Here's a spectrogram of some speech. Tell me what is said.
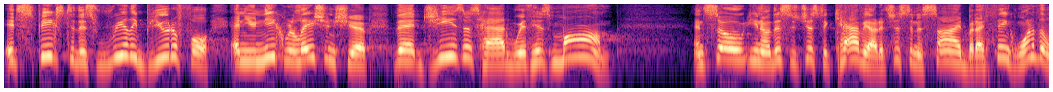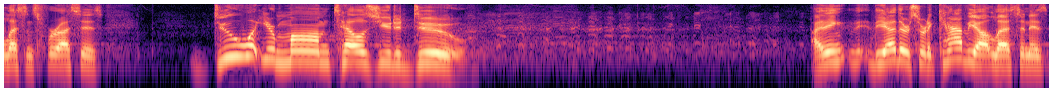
it speaks to this really beautiful and unique relationship that Jesus had with his mom. And so, you know, this is just a caveat, it's just an aside, but I think one of the lessons for us is do what your mom tells you to do. I think the other sort of caveat lesson is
